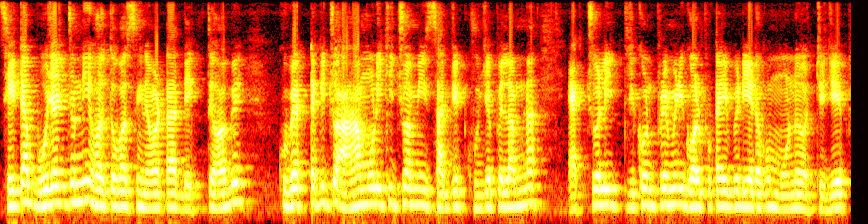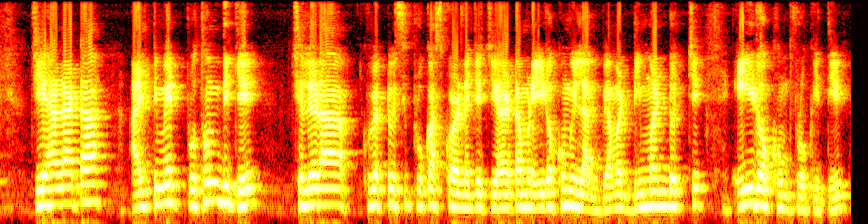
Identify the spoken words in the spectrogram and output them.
সেটা বোঝার জন্যই হয়তো বা সিনেমাটা দেখতে হবে। খুব একটা কিছু আহামরি কিছু আমি সাবজেক্ট খুঁজে পেলাম না। অ্যাকচুয়ালি ত্রিকোণ প্রেমেরই গল্প টাইপেরই এরকম মনে হচ্ছে যে, চেহারাটা আলটিমেট প্রথম দিকে ছেলেরা খুব একটা বেশি প্রকাশ করে না যে, চেহারাটা আমার এইরকমই লাগবে, আমার ডিমান্ড হচ্ছে এই রকম প্রকৃতির।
